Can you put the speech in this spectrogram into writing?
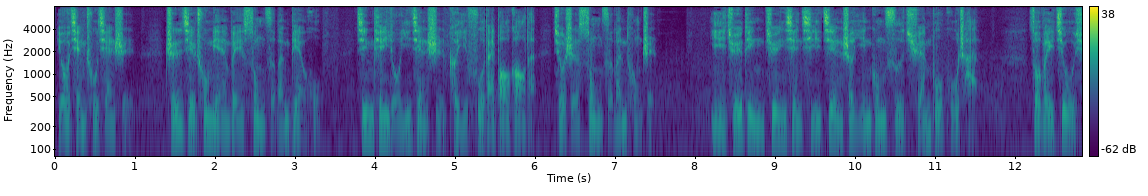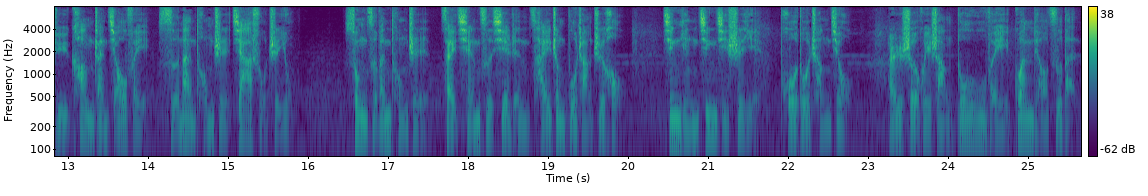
有钱出钱时，直接出面为宋子文辩护。今天有一件事可以附带报告的，就是宋子文同志已决定捐献其建设银公司全部股产，作为就绪抗战剿匪死难同志家属之用。宋子文同志在前次卸任财政部长之后，经营经济事业颇多成就，而社会上多污为官僚资本。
